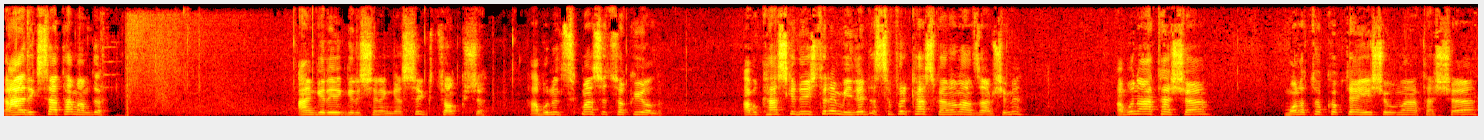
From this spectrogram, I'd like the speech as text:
Daha risk atamam dur. Angry girişinin gelse çok güzel. Ha bunun çıkması çok iyi oldu. Ha bu kaskı değiştireyim mi? İleride sıfır kask var onu alacağım şimdi. Ha bunu at aşağı. Molotov kokteyl yeşil bunu at aşağı.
